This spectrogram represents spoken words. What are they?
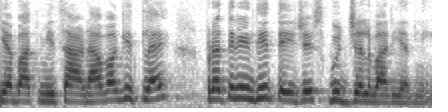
या बातमीचा आढावा घेतलाय. प्रतिनिधी तेजस गुज्जलवार यांनी.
